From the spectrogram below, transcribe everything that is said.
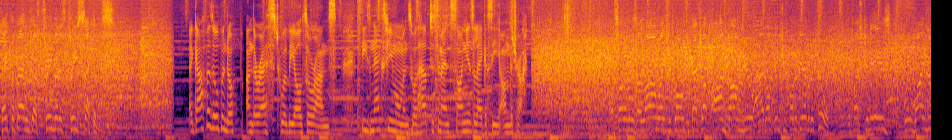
Take the bell in just three minutes, three seconds. A gap has opened up, and the rest will be also Ran's. These next few moments will help to cement Sonia's legacy on the track. Sullivan is a long way to go to catch up on Dong Yu, and I don't think she's going to be able to do it. The question is, will Wai Lu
